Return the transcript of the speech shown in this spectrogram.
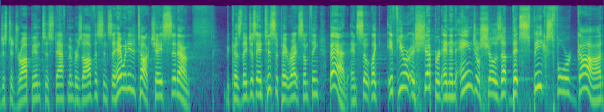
just to drop into staff member's office and say, Hey, we need to talk. Chase, sit down because they just anticipate, right, something bad. And so, like, if you're a shepherd and an angel shows up that speaks for God,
